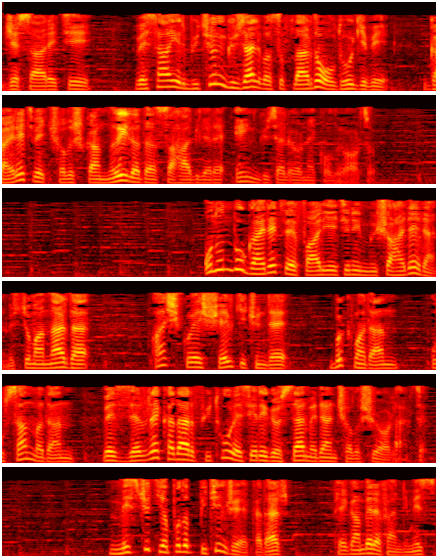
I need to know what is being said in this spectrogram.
cesareti vesaire bütün güzel vasıflarda olduğu gibi gayret ve çalışkanlığıyla da sahabilere en güzel örnek oluyordu. Onun bu gayret ve faaliyetini müşahede eden Müslümanlar da aşk ve şevk içinde bıkmadan, usanmadan ve zerre kadar fütur eseri göstermeden çalışıyorlardı. Mescit yapılıp bitinceye kadar Peygamber Efendimiz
